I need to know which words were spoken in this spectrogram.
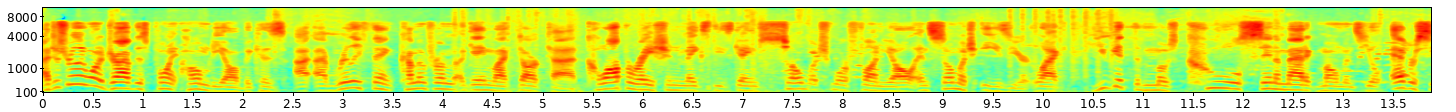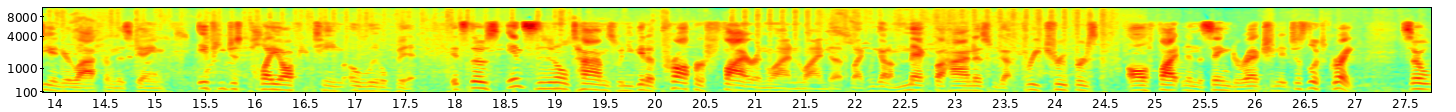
I just really want to drive this point home to y'all because I, I, really think coming from a game like Darktide, cooperation makes these games so much more fun, y'all, and so much easier. Like, you get the most cool cinematic moments you'll ever see in your life from this game if you just play off your team a little bit. It's those incidental times when you get a proper firing line lined up. Like, we got a mech behind us, we got three troopers all fighting in the same direction. It just looks great. So,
